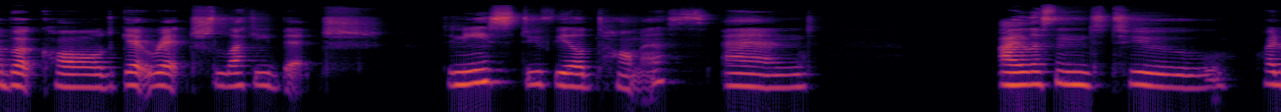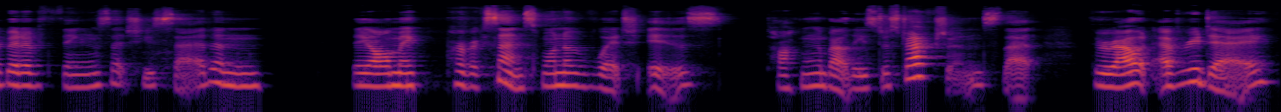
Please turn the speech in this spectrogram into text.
a book called Get Rich Lucky Bitch. Denise Duffield Thomas and I listened to quite a bit of things that she said and they all make perfect sense. One of which is talking about these distractions that throughout every day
